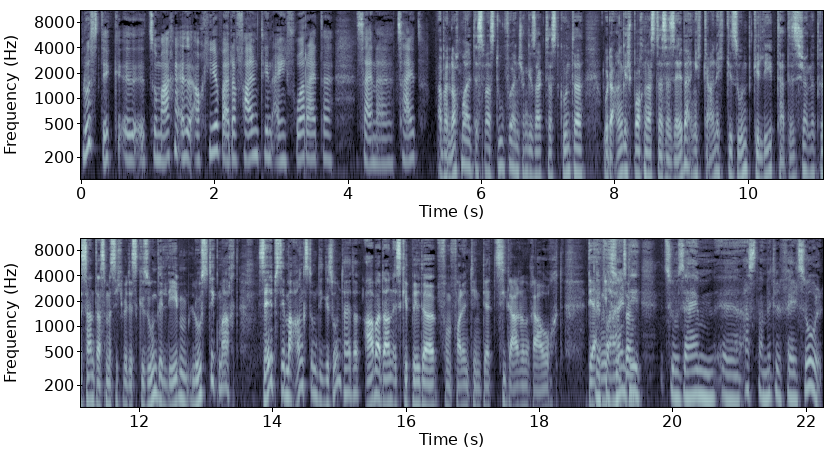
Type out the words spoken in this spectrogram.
lustig äh, zu machen. Also auch hier war der Valentin Valentin eigentlich Vorreiter seiner Zeit. Aber nochmal, das, was du vorhin schon gesagt hast, Gunther, oder angesprochen hast, dass er selber eigentlich gar nicht gesund gelebt hat. Das ist schon interessant, dass man sich über das gesunde Leben lustig macht, selbst immer Angst um die Gesundheit hat, aber dann, es gibt Bilder vom Valentin, der Zigarren raucht, der, Der eigentlich vor allem die, zu seinem äh, Asthmamittel Felsol.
